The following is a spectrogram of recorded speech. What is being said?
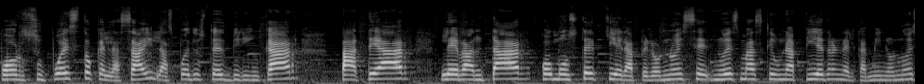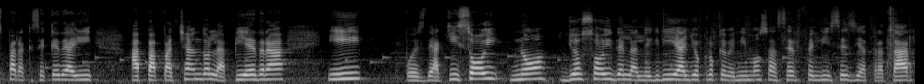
por supuesto que las hay, las puede usted brincar, patear, levantar, como usted quiera, pero no es, no es más que una piedra en el camino, no es para que se quede ahí apapachando la piedra y pues de aquí soy, no, yo soy de la alegría, yo creo que venimos a ser felices y a tratar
